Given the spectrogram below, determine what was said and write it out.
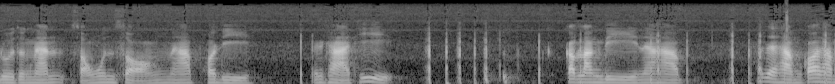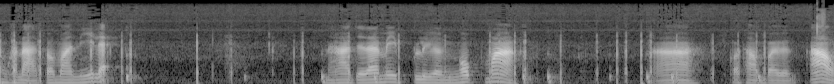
รูตรงนั้น2คูณ2นะครับ พอดี เป็นขนาดที่กำลังดีนะครับ ถ้าจะทำก็ทำขนาดประมาณนี้แหละนะฮะจะได้ไม่เปลืองงบมาก อ่า ก็ทำไปเป็นอ้าว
